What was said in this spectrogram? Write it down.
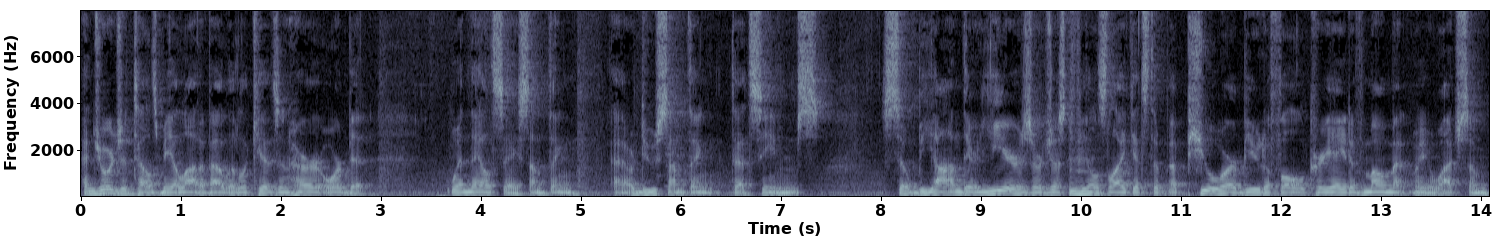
And Georgia tells me a lot about little kids in her orbit when they'll say something uh, or do something that seems so beyond their years or just feels like it's the, a pure, beautiful, creative moment when you watch some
